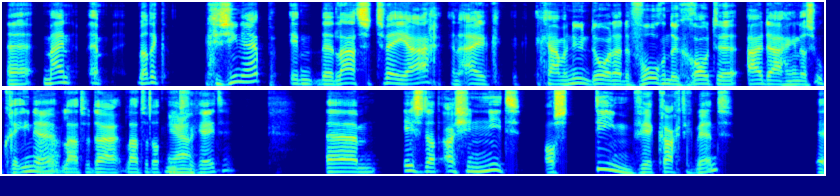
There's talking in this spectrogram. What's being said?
Eh, mijn, eh, wat ik gezien heb in de laatste twee jaar. En eigenlijk gaan we nu door naar de volgende grote uitdaging. Dat is Oekraïne. Laten, we daar, laten we dat niet Ja. vergeten. Ehm, is dat als je niet als team veerkrachtig bent. Eh,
